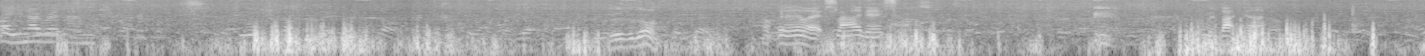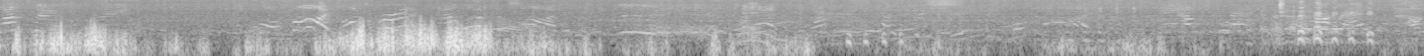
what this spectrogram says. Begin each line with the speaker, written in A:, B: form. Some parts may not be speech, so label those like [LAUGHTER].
A: way, you know, when um,
B: Where's it gone?
A: up there where that slide is. Coming back now. That's [LAUGHS] [LAUGHS]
